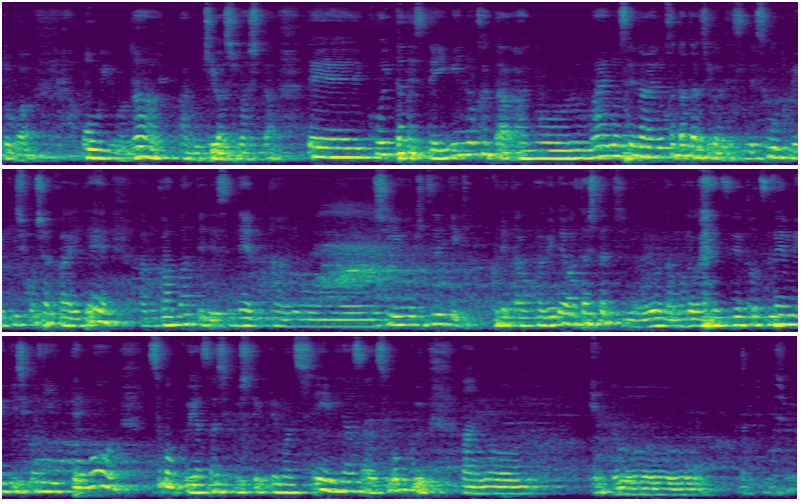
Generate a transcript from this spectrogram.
ことが多いようなあの気がしました。でこういったですね移民の方あの前の世代の方たちがですねすごくメキシコ社会であの頑張ってですねあの信用を築いてくれたおかげで私たちのようなものがですね突然メキシコに行ってもすごく優しくしてくれますし皆さんすごくあのえっと何て言うんでしょう。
